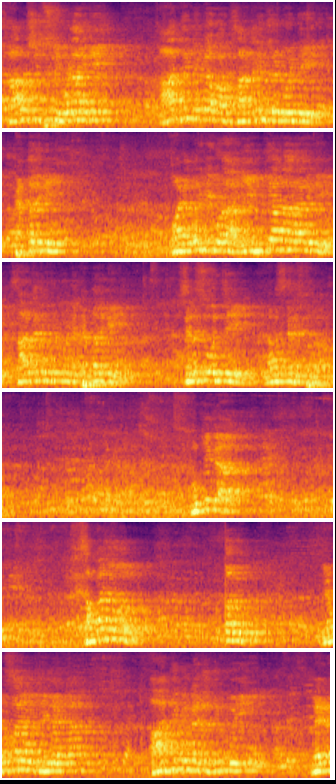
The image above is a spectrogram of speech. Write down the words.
స్కాలర్షిప్స్ ఇవ్వడానికి ఆర్థికంగా మాకు సహకరించినటువంటి పెద్దలకి వారందరికీ కూడా ఈ విద్యాధారానికి సహకరించినటువంటి పెద్దలకి శిరస్సు వంచి నమస్కరిస్తున్నారు ముఖ్యంగా సమాజంలో వ్యవసాయం చేయలేక ఆర్థికంగా చితికిపోయి లేక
